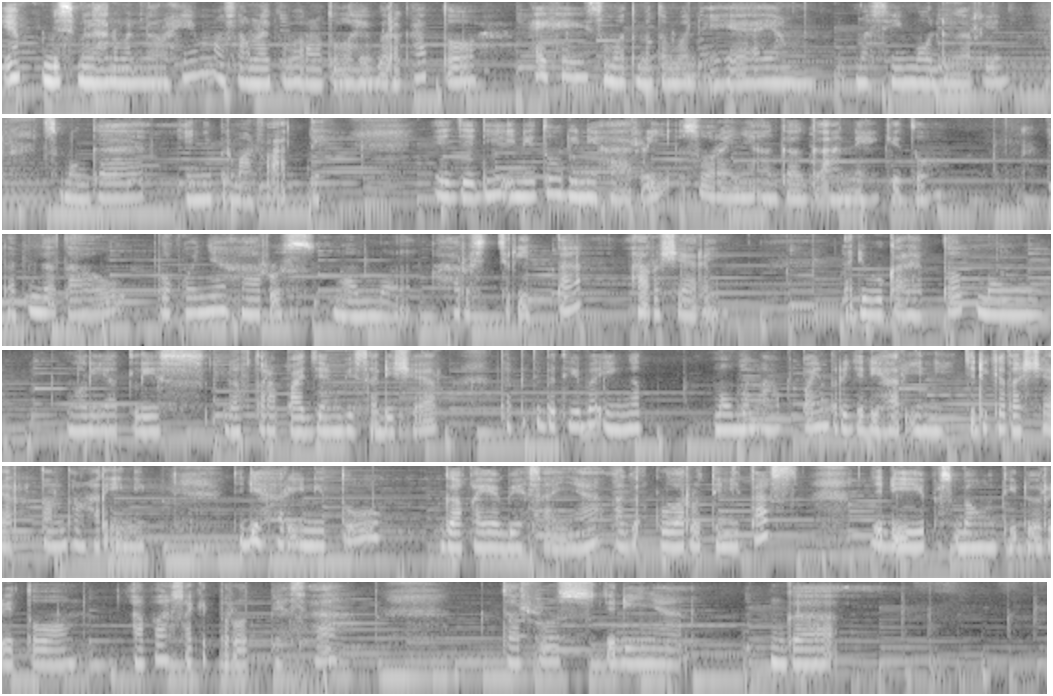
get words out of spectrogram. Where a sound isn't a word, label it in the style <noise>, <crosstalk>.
Yap, bismillahirrahmanirrahim. Assalamualaikum warahmatullahi wabarakatuh. Hai hai semua teman-teman ya yang masih mau dengerin Semoga ini bermanfaat deh. Ya jadi ini tuh dini hari suaranya agak-agak aneh gitu. Tapi nggak tahu pokoknya harus ngomong Harus cerita, harus sharing. Tadi buka laptop mau ngeliat list daftar apa aja yang bisa di share Tapi tiba-tiba inget momen apa yang terjadi hari ini. Jadi kita share tentang hari ini. Jadi hari ini tuh gak kayak biasanya agak keluar rutinitas. Jadi pas bangun tidur itu apa sakit perut biasa. Terus jadinya nggak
